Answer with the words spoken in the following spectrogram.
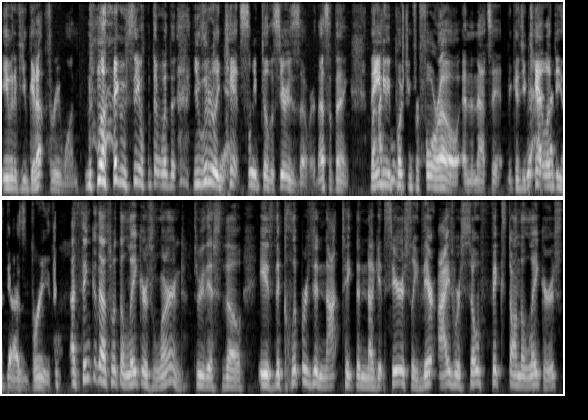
Even if you get up three one, like we've seen with the, with the you literally Yeah. can't sleep till the series is over. That's the thing. But They I need to be think- pushing for 4-0, and then that's it because you Yeah, can't I- let these guys breathe. I think that's what the Lakers learned through this, though, is the Clippers did not take the Nuggets seriously. Their eyes were so fixed on the Lakers.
